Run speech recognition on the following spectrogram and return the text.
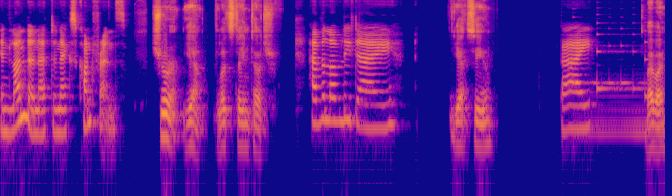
in London at the next conference. Sure, yeah. Let's stay in touch. Have a lovely day. Yeah, see you. Bye. Bye bye.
